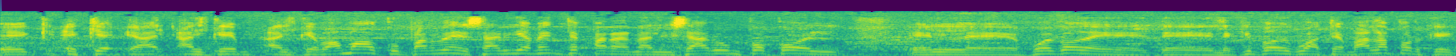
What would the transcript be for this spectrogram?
eh, que- al, al que, al que vamos a ocupar necesariamente para analizar un poco el, el, juego de- del equipo de Guatemala, porque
